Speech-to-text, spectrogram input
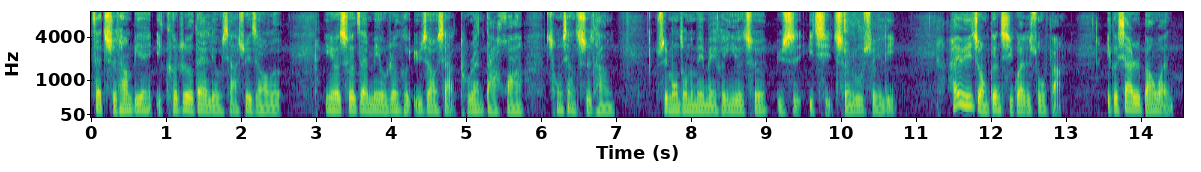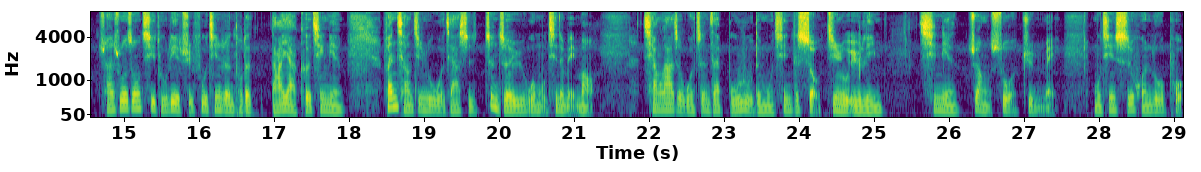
在池塘边一棵热带柳下睡着了。婴儿车在没有任何预兆下突然打滑，冲向池塘。睡梦中的妹妹和婴儿车于是一起沉入水里。还有一种更奇怪的说法：一个夏日傍晚，传说中企图猎取父亲人头的达雅克青年，翻墙进入我家时，正折于我母亲的美貌，强拉着我正在哺乳的母亲的手进入雨林。青年壮硕俊美，母亲失魂落魄。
